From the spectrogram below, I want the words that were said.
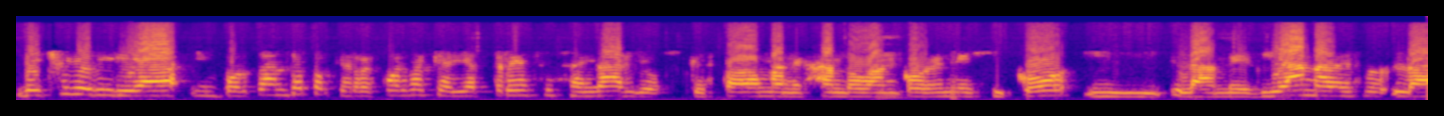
de hecho, yo diría importante porque recuerda que había tres escenarios que estaba manejando Banco de México y la mediana, de la,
